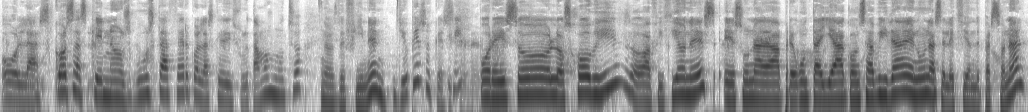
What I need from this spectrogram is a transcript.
o las cosas que nos gusta hacer con las que disfrutamos mucho, Nos definen. yo pienso que sí. Por eso los hobbies o aficiones es una pregunta ya consabida en una selección de personal.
